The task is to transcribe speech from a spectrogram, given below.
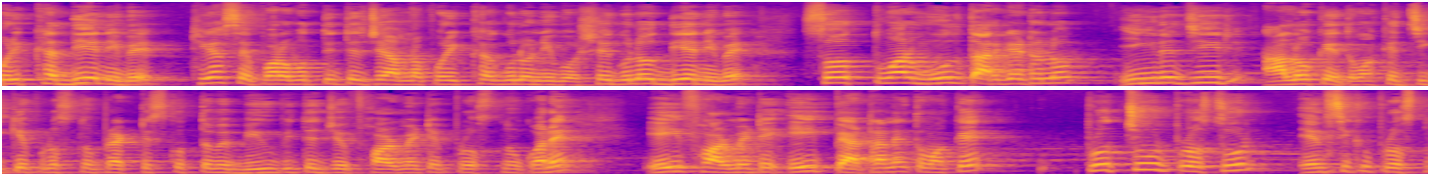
পরীক্ষা দিয়ে নিবে, ঠিক আছে? পরবর্তীতে যে আমরা পরীক্ষাগুলো নিব সেগুলো দিয়ে নিবে। সো তোমার মূল টার্গেট হলো ইংরেজির আলোকে তোমাকে জিকে প্রশ্ন প্র্যাকটিস করতে হবে বিউপিতে যে ফরম্যাটে প্রশ্ন করে, এই ফরম্যাটে এই প্যাটার্নে তোমাকে প্রচুর প্রচুর এমসিকিউ প্রশ্ন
